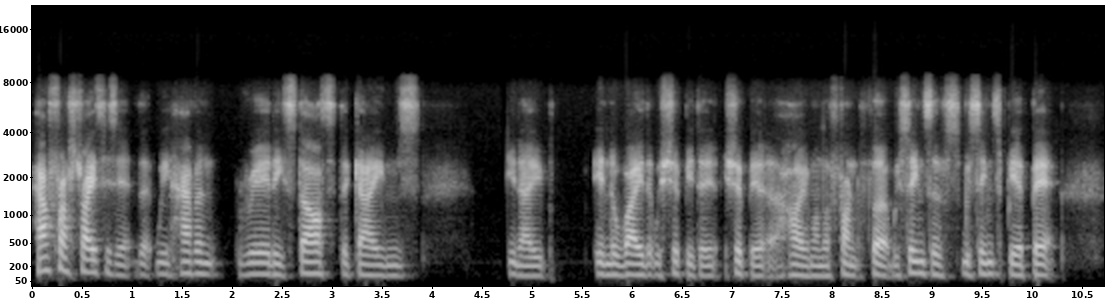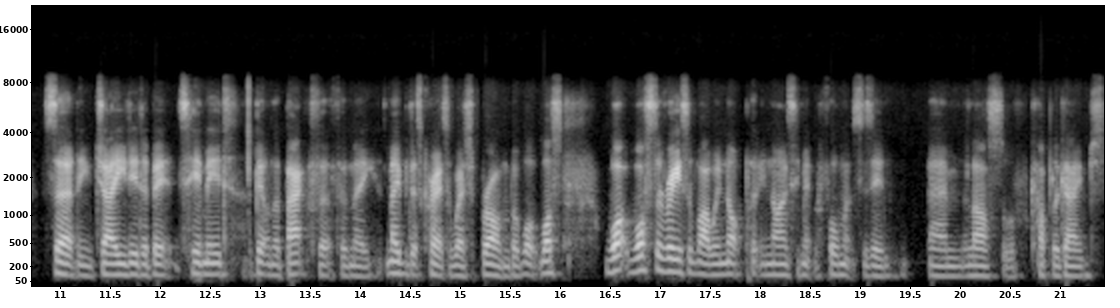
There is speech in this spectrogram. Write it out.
how frustrating is it that we haven't really started the games, you know, in the way that we should be do, should be at home on the front foot? We seem to we seem to be a bit certainly jaded, a bit timid, a bit on the back foot for me. Maybe that's credit to West Brom, but what what's what what's the reason why we're not putting 90 minute performances in um, the last sort of couple of games?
